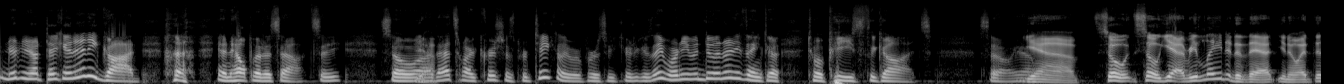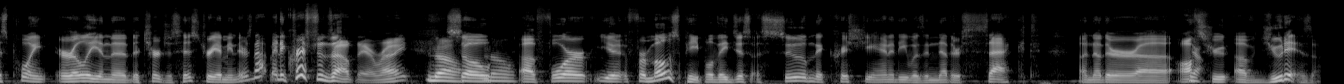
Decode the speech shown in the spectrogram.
you're, not taking any god and helping us out. See, so uh, Yeah. that's why Christians particularly were persecuted because they weren't even doing anything to to appease the gods. So yeah. Yeah. So so yeah, related to that, you know, at this point early in the the church's history, I mean, there's not many Christians out there, right? No, So no. Uh, for you know, for most people, they just assumed that Christianity was another sect, another uh, offshoot of Judaism.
